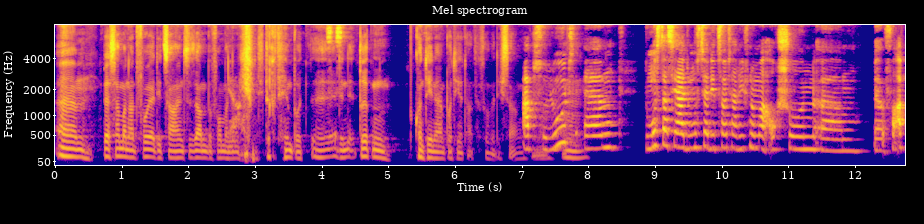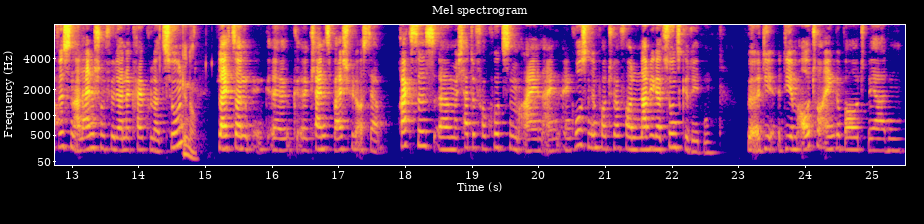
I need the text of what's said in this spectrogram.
Ähm, besser, man hat vorher die Zahlen zusammen, bevor man Ja. den, die dritte Import, äh, den dritten Container importiert hat, so würde ich sagen. Absolut. Ähm, du musst das ja, du musst ja die Zolltarifnummer auch schon ähm, äh, vorab wissen, alleine schon für deine Kalkulation. Genau. Vielleicht so ein äh, kleines Beispiel aus der Praxis. Ähm, ich hatte vor kurzem einen, einen, einen großen Importeur von Navigationsgeräten, die, die im Auto eingebaut werden.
